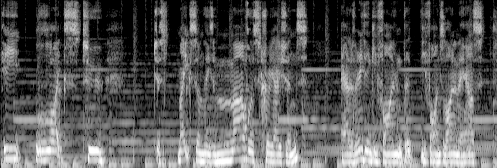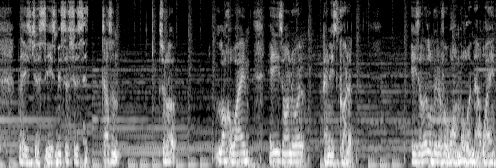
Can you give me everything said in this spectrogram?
he likes to just make some of these marvelous creations out of anything he find that he finds lying in the house. He's just his missus just doesn't sort of lock away. He's onto it and he's got it. He's a little bit of a womble in that way,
